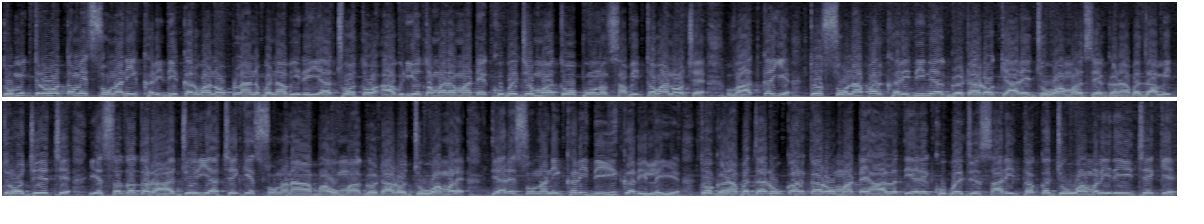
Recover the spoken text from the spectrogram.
તો મિત્રો, તમે સોનાની ખરીદી કરવાનો પ્લાન બનાવી રહ્યા છો. તો આ વીડિયો તમારા માટે ખૂબ જ મહત્વપૂર્ણ સાબિત થવાનો છે. વાત કરીએ તો સોના પર ખરીદીને ઘટાડો ક્યારે જોવા મળશે? ઘણા બધા મિત્રો જે છે, એ સતત રાહ જોઈ રહ્યા છે કે સોનાના ભાવમાં ઘટાડો જોવા મળે, ત્યારે સોનાની ખરીદી કરી લઈએ. તો ઘણા બધા રોકાણકારો માટે હાલ અત્યારે ખૂબ જ સારી તક જોવા મળી રહી છે કે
